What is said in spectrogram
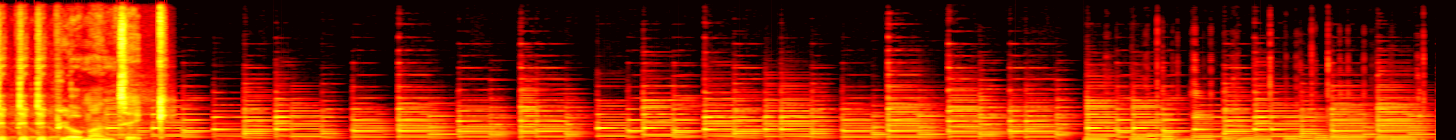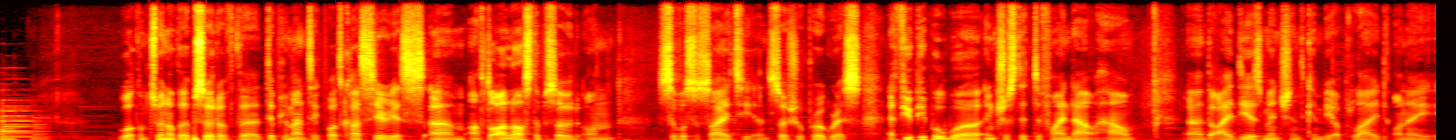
dip, dip. Welcome to another episode of the Diplomantiq podcast series. Um, after our last episode on civil society and social progress, a few people were interested to find out how uh, the ideas mentioned can be applied on a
